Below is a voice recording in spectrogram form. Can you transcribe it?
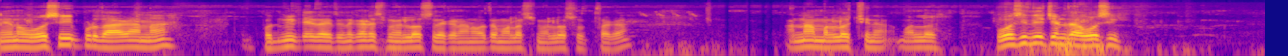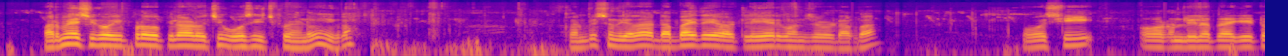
నేను ఓసి ఇప్పుడు తాగా అన్న. పొద్దుమికి అయితే ఎందుకంటే స్మెల్ వస్తుంది ఎక్కడ పోతే మళ్ళీ స్మెల్ వస్తుందిగా అన్న మళ్ళీ వచ్చిన మళ్ళీ. ఓసి తెచ్చిండు దా ఓసి. పరమేశ్ ఇగో ఇప్పుడు పిల్లాడు వచ్చి ఓసి ఇచ్చిపోయాడు ఇక కనిపిస్తుంది కదా డబ్బా అయితే క్లియర్గా ఉంది చూడు డబ్బా. పోసి ఓ రెండు లీల ప్యాకెట్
